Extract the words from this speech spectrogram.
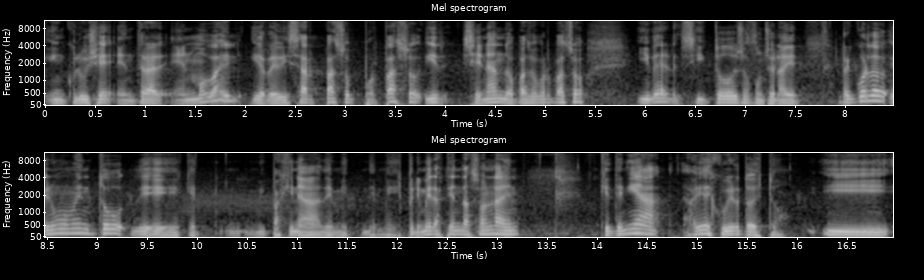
incluye entrar en mobile y revisar paso por paso, ir llenando paso por paso y ver si todo eso funciona bien. Recuerdo en un momento de que mi página de, mis primeras tiendas online que tenía había descubierto esto y,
